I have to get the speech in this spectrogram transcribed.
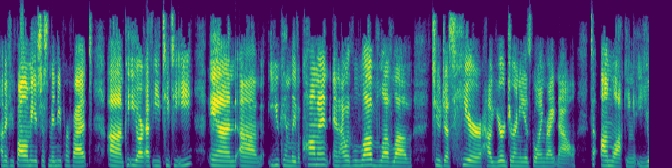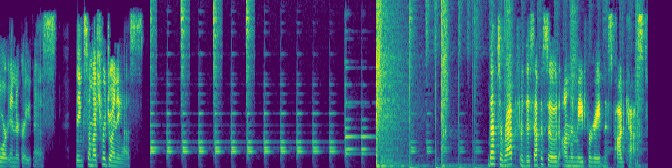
Um, if you follow me, it's just Mindy Perfette, um, P E R F E T T E. And um, you can leave a comment. And I would love, love, love to just hear how your journey is going right now to unlocking your inner greatness. Thanks so much for joining us. That's a wrap for this episode on the Made for Greatness podcast.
